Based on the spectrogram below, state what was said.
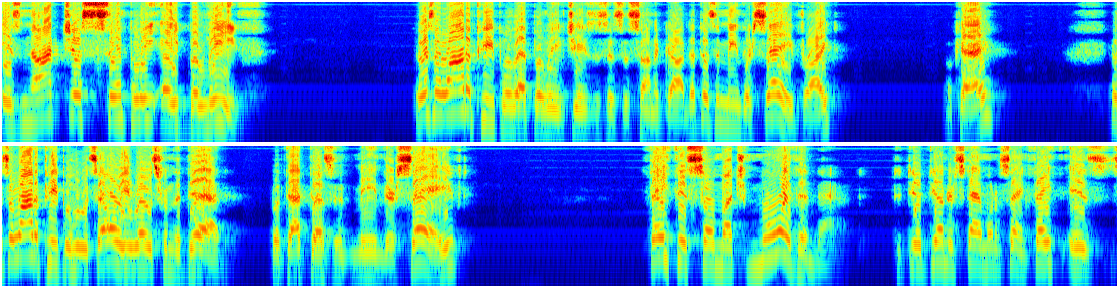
is not just simply a belief. There's a lot of people that believe Jesus is the Son of God. That doesn't mean they're saved, right? Okay? There's a lot of people who would say, oh, he rose from the dead, but that doesn't mean they're saved. Faith is so much more than that. Do, do, do you understand what I'm saying? Faith is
